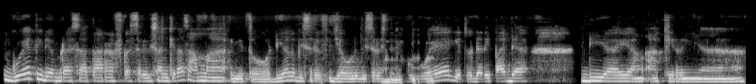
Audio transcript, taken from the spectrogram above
gue tidak merasa taraf keseriusan kita sama gitu. Dia lebih serius, jauh lebih serius dari Hmm. gue gitu daripada dia yang akhirnya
